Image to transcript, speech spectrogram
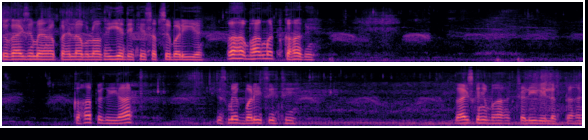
तो गाइज़ मेरा पहला ब्लॉग है, ये देखिए सबसे बड़ी है। हाँ भाग मत, कहाँ गई? कहाँ पे गई यार? इसमें एक बड़ी सी थी। गाइस कहीं बाहर चली गई, लगता है।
